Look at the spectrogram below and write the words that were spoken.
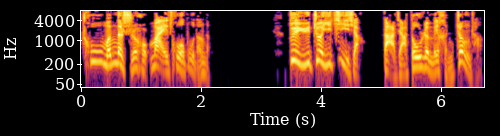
出门的时候迈错步等等。对于这一迹象，大家都认为很正常。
